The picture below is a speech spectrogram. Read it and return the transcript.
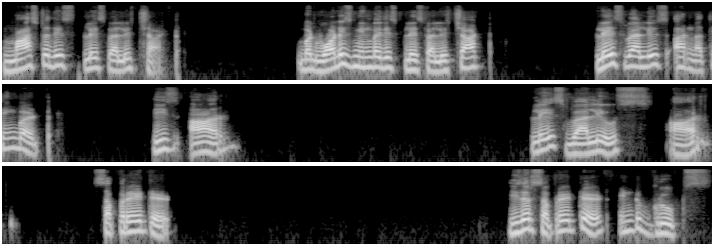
master this place value chart. But what is mean by this place value chart? Place values are nothing but these are place values are separated. These are separated into groups.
